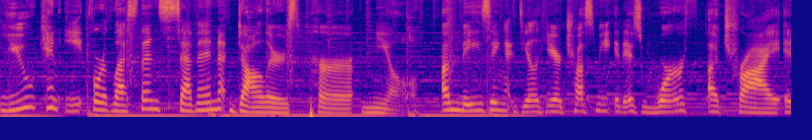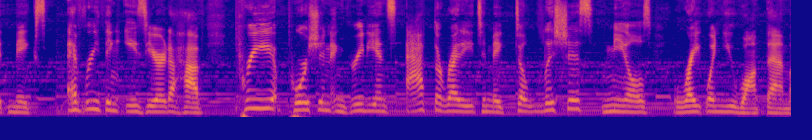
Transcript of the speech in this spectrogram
you can eat for less than $7 per meal amazing deal here. Trust me, it is worth a try. It makes everything easier to have pre portioned ingredients at the ready to make delicious meals right when you want them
